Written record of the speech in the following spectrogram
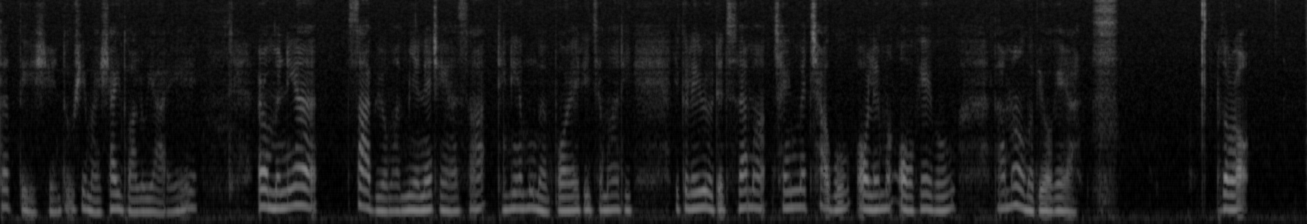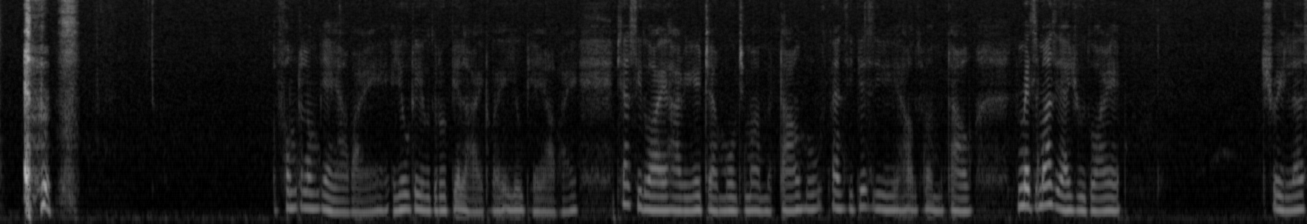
တက်သေးရှင်သူ့ရှိမှရှိုက်သွားလို့ရတယ်တဲ့အဲ့တော့မနေ့ကစပြီးတော့မှမြင်တဲ့ချိန်ကစဒီနေ့အမှုမှန်ပေါ်ရတဲ့ကျမဒီဒီကလေးတွေကိုတစ်စက်မှချိန်မချောက်ဘူးအော်လည်းမအော်ခဲ့ဘူးဘာမှမပြောခဲ့တာဆိုတော့ဖုန်းတစ်လုံးပြန်ရပါတယ်အယုတ်တရုတ်သူတို့ပြစ်လာတဲ့အတွက်အယုတ်ပြန်ရပါတယ်ဖြတ်စီသွားတဲ့ဟာတွေရဲ့တန်မိုးကျမမတောင်းဘူး fancy ပစ္စည်းတွေဟာကျမမတောင်းဒါပေမဲ့ကျမစီကယူသွားတဲ့ ရွှေလက်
